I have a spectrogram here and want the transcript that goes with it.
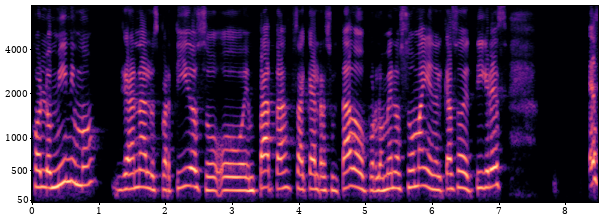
con lo mínimo gana los partidos o, empata, saca el resultado o por lo menos suma. Y en el caso de Tigres, es,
